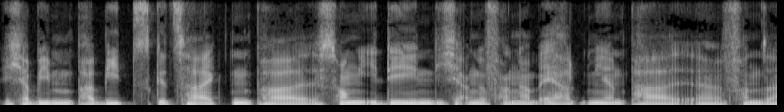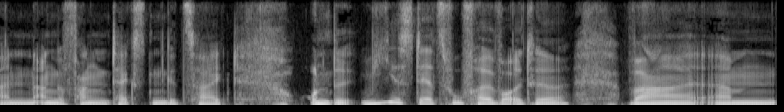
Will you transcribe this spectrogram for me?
ich habe ihm ein paar Beats gezeigt, ein paar Songideen, die ich angefangen habe. Er hat mir ein paar äh, von seinen angefangenen Texten gezeigt. Und wie es der Zufall wollte, war ähm,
